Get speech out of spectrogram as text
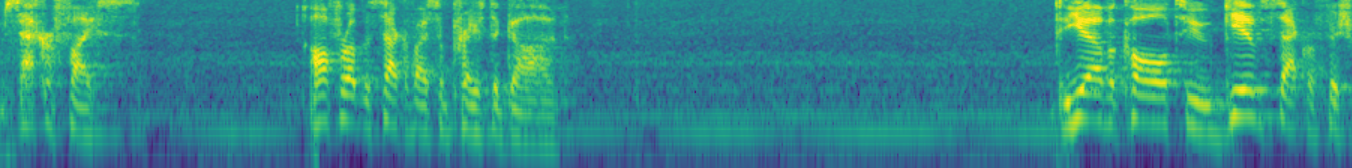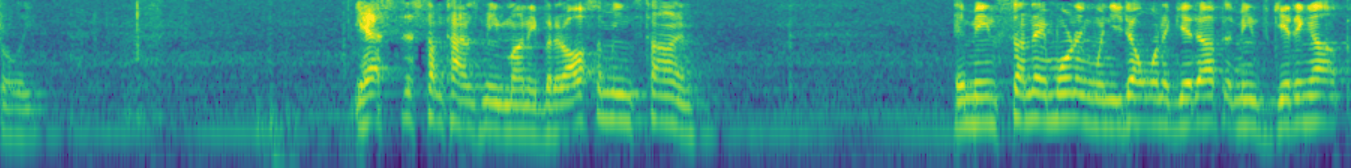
Sacrifice. Offer up the sacrifice of praise to God. You have a call to give sacrificially. Yes, this sometimes means money, but it also means time. It means Sunday morning when you don't want to get up, it means getting up.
